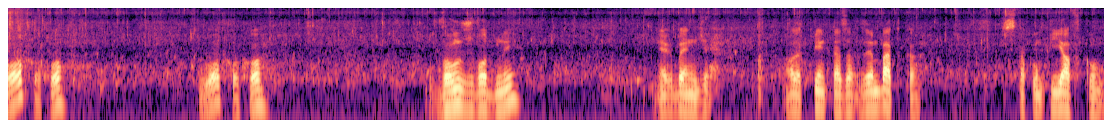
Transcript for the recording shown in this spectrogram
o, ho, ho. O, ho, ho. Wąż wodny. Niech będzie. Ale piękna zębatka. Z taką pijawką.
